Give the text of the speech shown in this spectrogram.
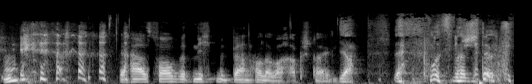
Hm? Der HSV wird nicht mit Bernd Hollerbach absteigen. Ja, das muss man Stimmt.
